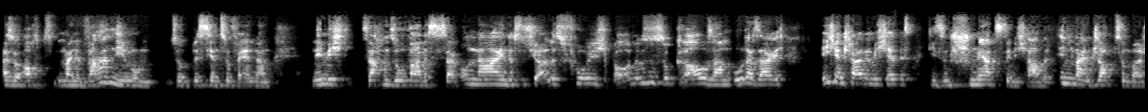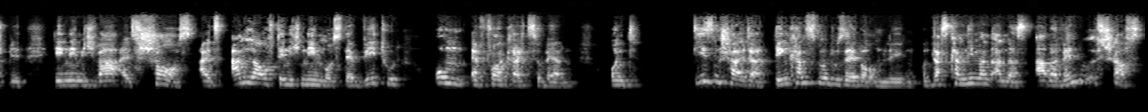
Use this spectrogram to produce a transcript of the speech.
also auch meine Wahrnehmung so ein bisschen zu verändern nehme ich Sachen so wahr, dass ich sage, oh nein, das ist ja alles furchtbar und das ist so grausam. Oder sage ich, ich entscheide mich jetzt, diesen Schmerz, den ich habe, in meinem Job zum Beispiel, den nehme ich wahr als Chance, als Anlauf, den ich nehmen muss, der wehtut, um erfolgreich zu werden. Und diesen Schalter, den kannst nur du selber umlegen. Und das kann niemand anders. Aber wenn du es schaffst,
